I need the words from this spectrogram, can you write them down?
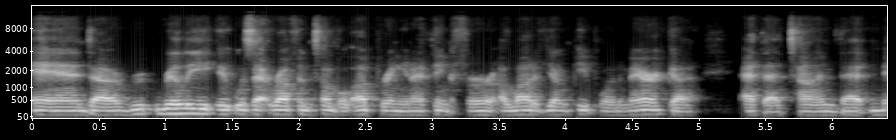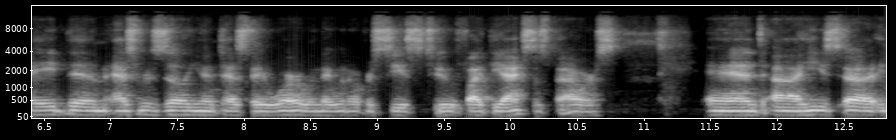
And uh, really, it was that rough and tumble upbringing, I think, for a lot of young people in America at that time that made them as resilient as they were when they went overseas to fight the Axis powers. And uh, he's uh,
